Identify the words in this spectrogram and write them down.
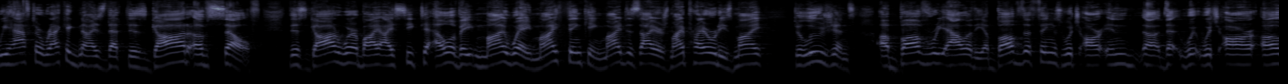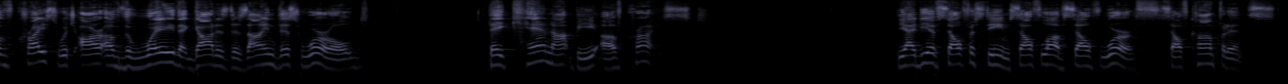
we have to recognize that this God of self, this God whereby I seek to elevate my way, my thinking, my desires, my priorities, my delusions above reality, above the things which are in uh, that which are of Christ, which are of the way that God has designed this world, they cannot be of Christ. The idea of self-esteem, self-love, self-worth, self-confidence,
